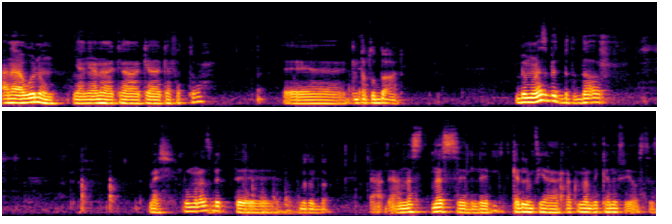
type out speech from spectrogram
أنا أولهم. يعني أنا ك ك كفتوح ك- أنت بتدقر بمناسبة بتدقر ماشي. بمناسبة آه، بتدقر يعني الناس الناس اللي بنتكلم فيها إحنا كنا بنتكلم في إيه يا أستاذ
